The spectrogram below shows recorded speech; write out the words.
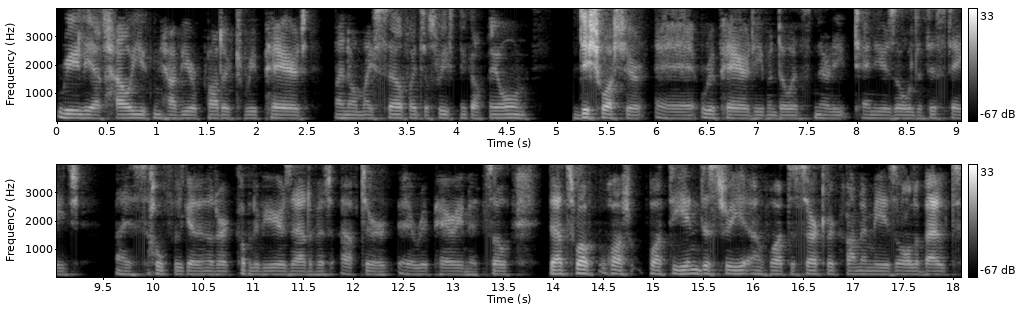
really at how you can have your product repaired. I know myself, I just recently got my own dishwasher uh, repaired, even though it's nearly 10 years old at this stage. I hopefully get another couple of years out of it after uh, repairing it. So that's what, what, what the industry and what the circular economy is all about.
